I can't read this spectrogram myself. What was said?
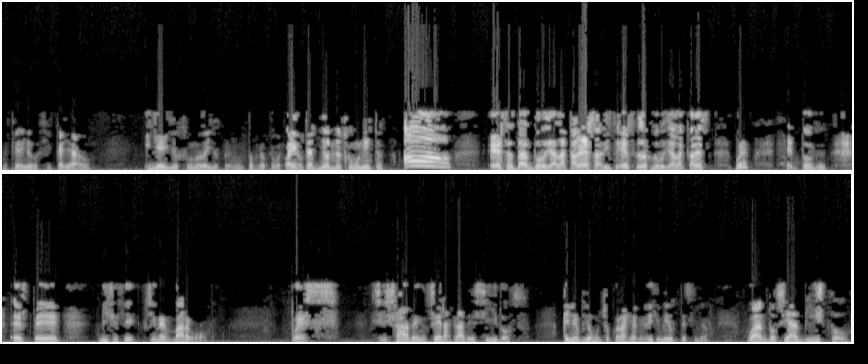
me quedé yo así callado. Y ellos uno de ellos preguntó creo que oye usted señor de los comunistas ah esos dan duro ya a la cabeza dice esos dan duro ya a la cabeza bueno entonces este Dice, sí, sin embargo, pues, si saben ser agradecidos, ahí me dio mucho coraje a mí. Le dije, mire usted, señor, ¿cuándo se ha visto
